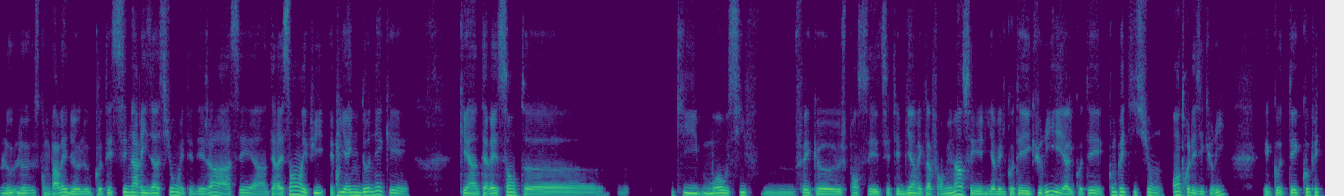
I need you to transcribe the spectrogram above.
ce qu'on parlait de le côté scénarisation était déjà assez intéressant. Et puis et puis il y a une donnée qui est qui intéressante. euh, qui moi aussi fait que je pense que c'était bien avec la Formule 1, c'est il y avait le côté écurie et le côté compétition entre les écuries et le côté compé-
